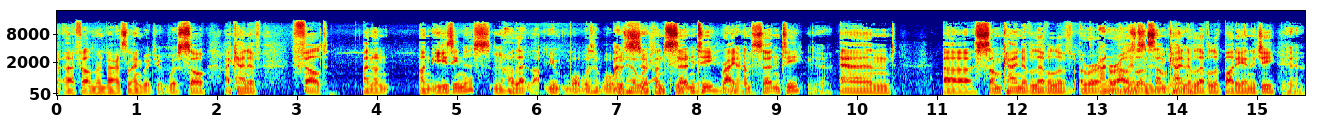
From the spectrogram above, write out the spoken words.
uh, Feldman Barrett's language. It was so, I kind of felt an un- uneasiness. Mm. I'll let, you, what was it? What was her word? Uncertainty. Uncertainty, right? Yeah. Uncertainty Yeah. and uh, some kind of level of ar- arousal and some kind yeah. of level of body energy. Yeah.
